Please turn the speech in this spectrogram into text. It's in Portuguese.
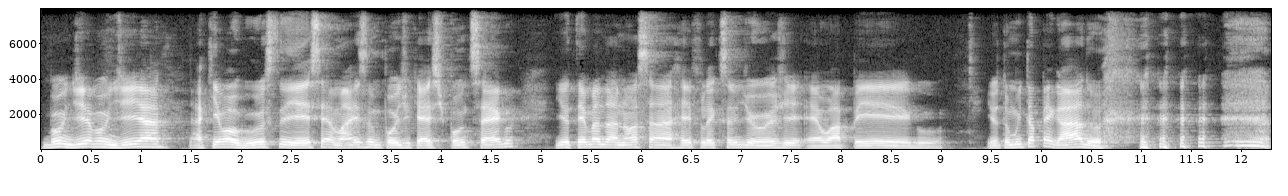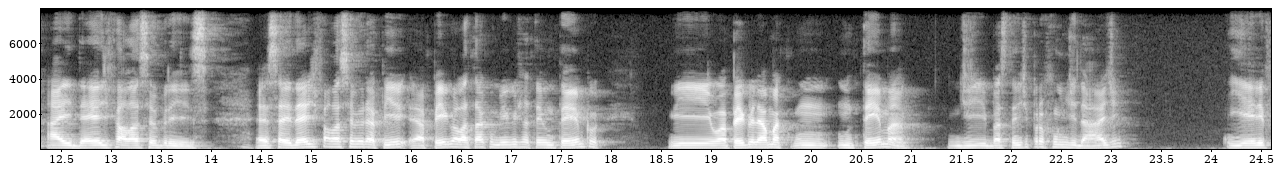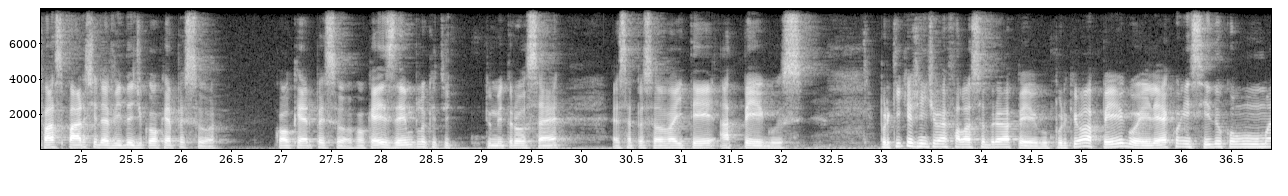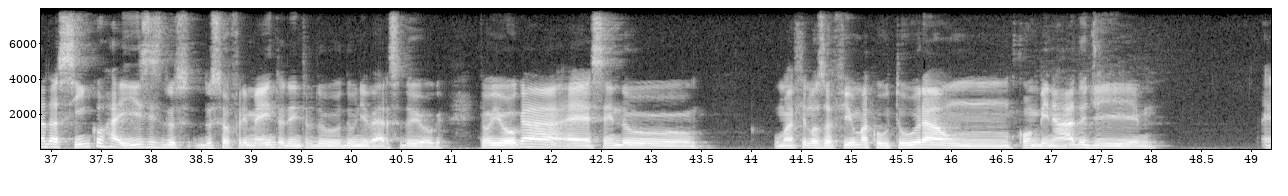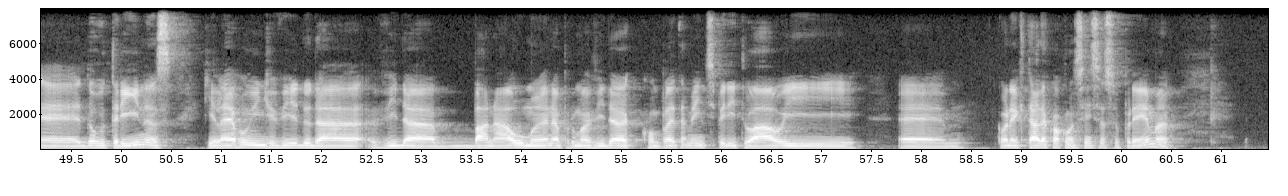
Bom dia, bom dia. Aqui é o Augusto e esse é mais um podcast Ponto Cego. E o tema da nossa reflexão de hoje é o apego. E eu estou muito apegado à ideia de falar sobre isso. Essa ideia de falar sobre apego, ela está comigo já tem um tempo e o apego é uma, um, um tema de bastante profundidade e ele faz parte da vida de qualquer pessoa. Qualquer pessoa, qualquer exemplo que tu, tu me trouxer, essa pessoa vai ter apegos. Por que, que a gente vai falar sobre o apego? Porque o apego ele é conhecido como uma das cinco raízes do, do sofrimento dentro do, do, universo do yoga. Então, o yoga é sendo uma filosofia, uma cultura, um combinado de é, doutrinas que levam o indivíduo da vida banal humana para uma vida completamente espiritual e é, conectada com a consciência suprema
